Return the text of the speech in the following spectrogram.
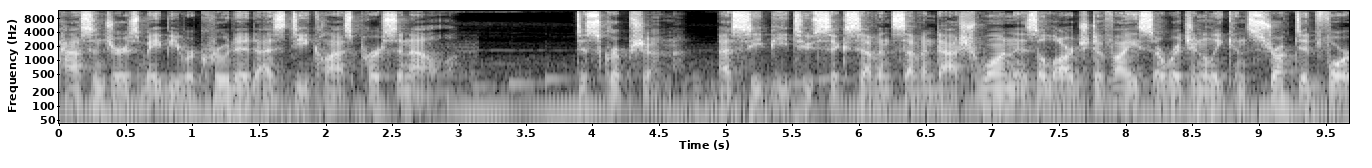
Passengers may be recruited as D-Class personnel. Description SCP-2677-1 is a large device originally constructed for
